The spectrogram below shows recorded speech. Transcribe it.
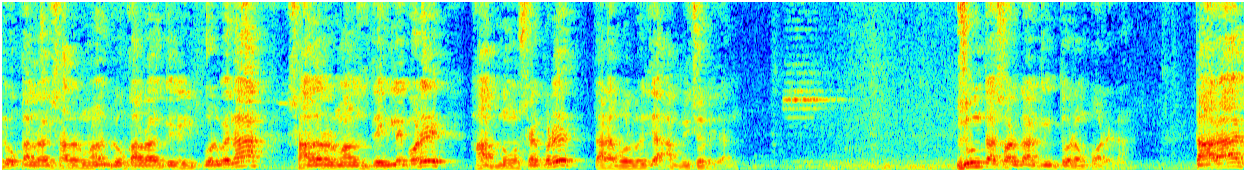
লোকালয়, সাধারণ মানুষ লোকালয়কে হিট করবে না সাধারণ মানুষ দেখলে পরে হাত নমস্কার করে তারা বলবে যে আপনি চলে যান। জুনতা সরকার কিন্তু ওরকম করে না। তারা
